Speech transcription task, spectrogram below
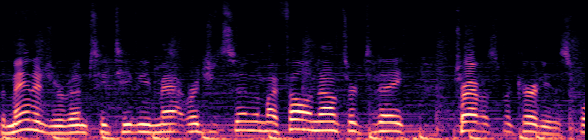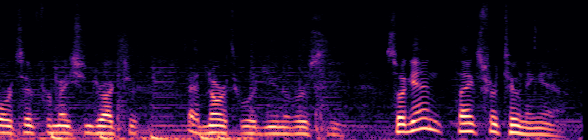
the manager of MCTV Matt Richardson, and my fellow announcer today, Travis McCurdy, the sports information director at Northwood University. So again, thanks for tuning in.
